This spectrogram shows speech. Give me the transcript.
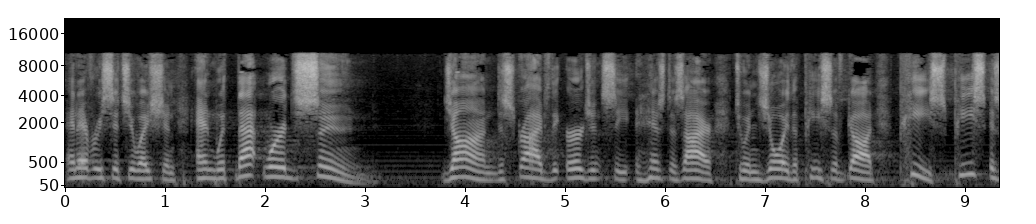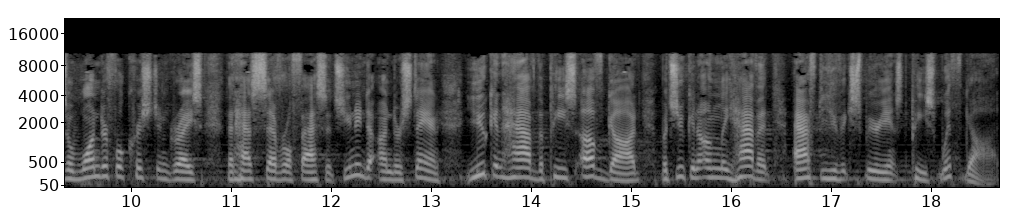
and every situation. And with that word soon, John describes the urgency in his desire to enjoy the peace of God. Peace. Peace is a wonderful Christian grace that has several facets. You need to understand you can have the peace of God, but you can only have it after you've experienced peace with God.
